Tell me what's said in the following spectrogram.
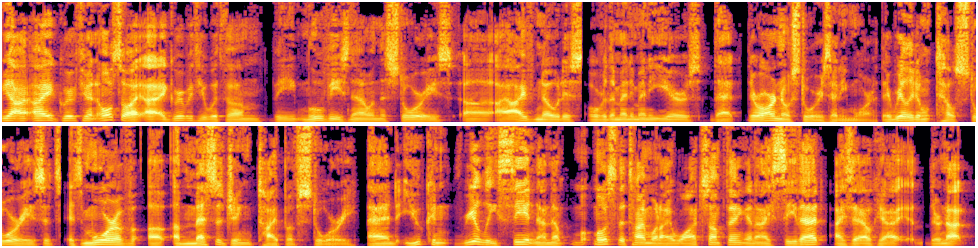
Yeah, I, I agree with you, and also I, I agree with you with um, the movies now and the stories. Uh, I, I've noticed over the many many years that there are no stories anymore. They really don't tell stories. It's it's more of a, a messaging type of story, and you can really see it now. Now, m- most of the time when I watch something and I see that, I say, okay, I, they're not.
